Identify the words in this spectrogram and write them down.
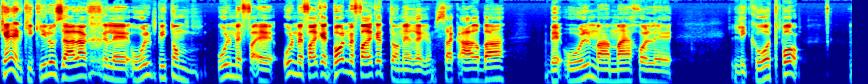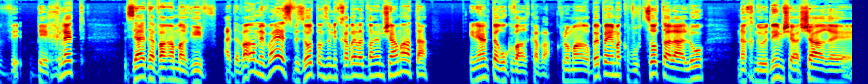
כן, כי כאילו זה הלך לאול, פתאום אול, מפ... אה, אול מפרקת, בון מפרקת, אתה אומר, רגע, משחק ארבע באול, מה, מה יכול uh, לקרות פה? ובהחלט, זה הדבר המרהיב. הדבר המבאס, וזה עוד פעם זה מתחבר לדברים שאמרת, עניין פירוק והרכבה. כלומר, הרבה פעמים הקבוצות הללו, אנחנו יודעים שישר, אה,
